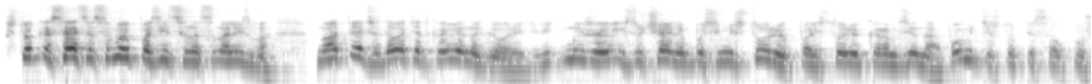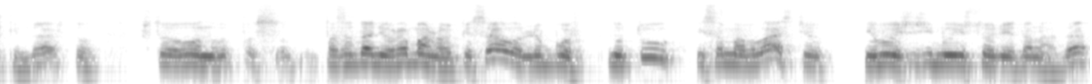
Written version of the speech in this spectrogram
Что касается самой позиции национализма, ну, опять же, давайте откровенно говорить. Ведь мы же изучали, допустим, историю по истории Карамзина. Помните, что писал Пушкин, да? Что, что он по, заданию Романова писал «Любовь к нуту и самовластию, его, ему история дана. Да?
